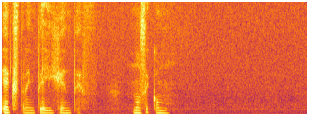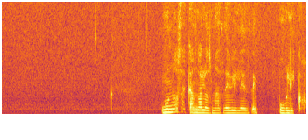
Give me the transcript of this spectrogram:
extra inteligentes. No sé cómo. Uno sacando a los más débiles de público.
